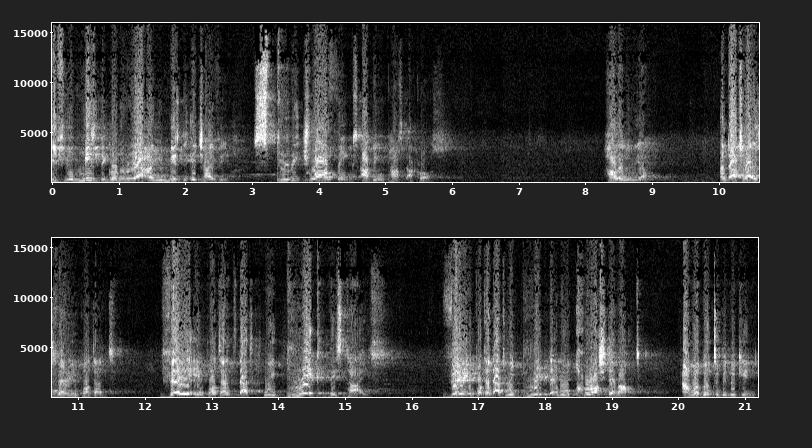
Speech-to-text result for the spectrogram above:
If you miss the gonorrhea and you miss the HIV, spiritual things are being passed across. Hallelujah. And that's why it's very important. Very important that we break these ties very important that we break them, we'll crush them out. And we're going to be looking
